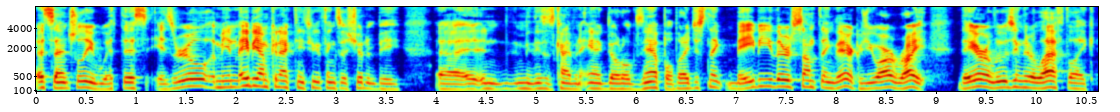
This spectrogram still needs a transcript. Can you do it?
essentially with this Israel. I mean, maybe I'm connecting two things that shouldn't be. Uh, and I mean, this is kind of an anecdotal example, but I just think maybe there's something there because you are right. They are losing their left like.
